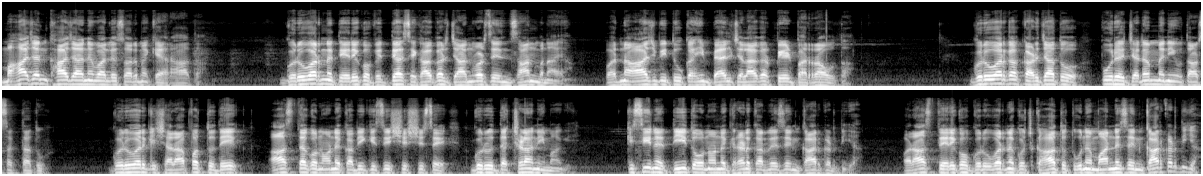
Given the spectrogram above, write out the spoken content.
महाजन खा जाने वाले स्वर में कह रहा था। गुरुवर ने तेरे को विद्या सिखाकर जानवर से इंसान बनाया, वरना आज भी तू कहीं बैल चलाकर पेट भर रहा होता। गुरुवर का कर्जा तो पूरे जन्म में नहीं उतार सकता तू। गुरुवर की शराफत तो देख, आज तक उन्होंने कभी किसी शिष्य से गुरु दक्षिणा नहीं मांगी। किसी ने दी तो उन्होंने ग्रहण करने से इनकार कर दिया, और आज तेरे को गुरुवर ने कुछ कहा तो तूने मानने से इनकार कर दिया।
